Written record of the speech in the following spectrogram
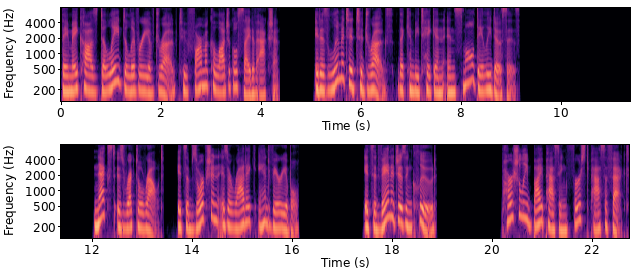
They may cause delayed delivery of drug to pharmacological site of action. It is limited to drugs that can be taken in small daily doses. Next is rectal route. Its absorption is erratic and variable. Its advantages include partially bypassing first pass effect,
